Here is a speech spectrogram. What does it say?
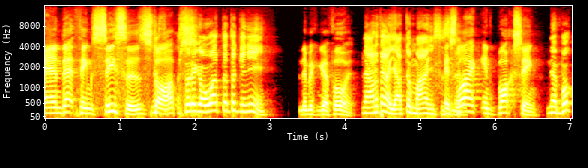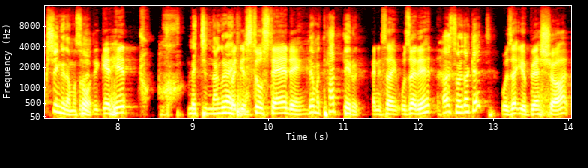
and that thing ceases, で stops, それが終わった時に、then we can go forward. ね、あなたがやっと前に進め It's る。 like in boxing, ね、ボクシングでもそう you。get hit, めっちゃ殴られ but て you're る。 still standing, でも立ってる。 and you say, "Was that it? え、それだけ Was that your best shot?"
